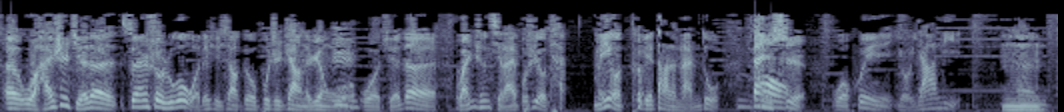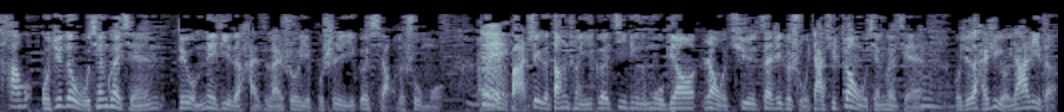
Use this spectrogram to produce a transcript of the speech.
呃，我还是觉得，虽然说如果我的学校给我布置这样的任务，我觉得完成起来不是有太。没有特别大的难度，但是我会有压力。嗯，他我觉得五千块钱对于我们内地的孩子来说也不是一个小的数目。对，把这个当成一个既定的目标，让我去在这个暑假去赚五千块钱，我觉得还是有压力的。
